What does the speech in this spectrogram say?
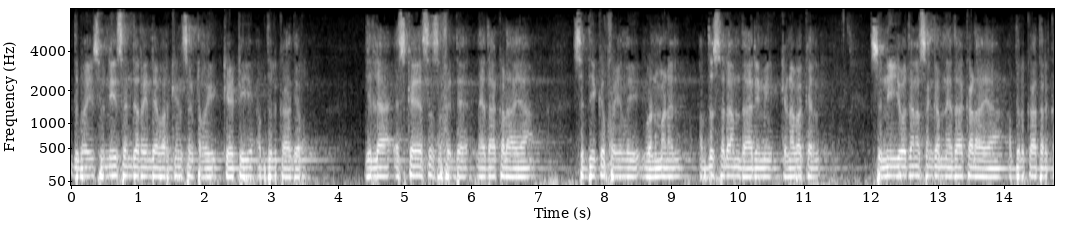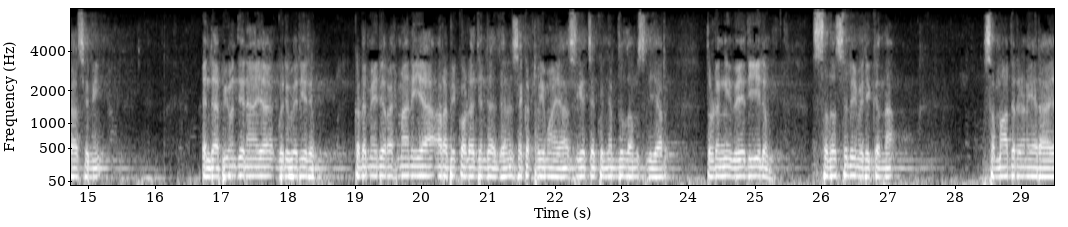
ദുബായ് സുന്നി സെന്ററിന്റെ working secretary K T Abdul Khadir ജില്ലാ എസ് കെ എസ് എസ് എഫിന്റെ നേതാക്കളായ സിദ്ദീഖ് ഫൈലി വൺമണൽ അബ്ദുസലാം ദാരിമി കിണവക്കൽ സുന്നി യുവജന സംഘം നേതാക്കളായ അബ്ദുൽ ഖാദർ കാസിമി എന്റെ അഭിവന്ദ്യനായ ഗുരുവര്യരും കടമേരി റഹ്മാനിയ അറബി കോളേജിന്റെ ജനറൽ സെക്രട്ടറിയുമായ സി എച്ച് കുഞ്ഞബ്ദുള്ള മുസ്ലിയാർ തുടങ്ങി വേദിയിലും സദസ്സിലും ഇരിക്കുന്ന സമാദരണീയരായ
